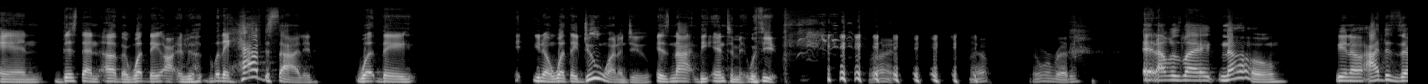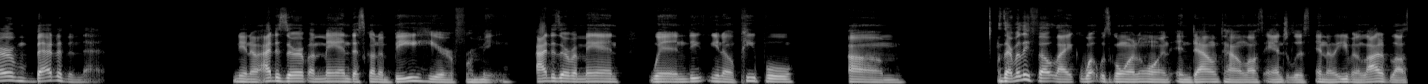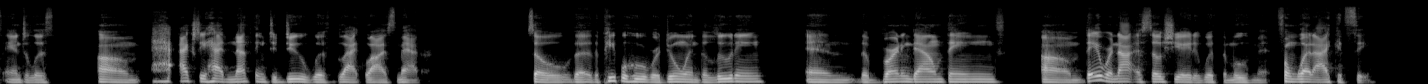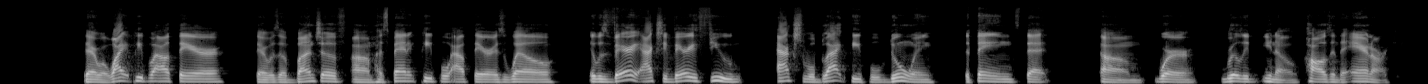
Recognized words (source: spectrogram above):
and this, that, and other, what they are, what they have decided, what they, you know, what they do want to do is not be intimate with you. right. Yep. We were ready. And I was like, no, you know, I deserve better than that. You know, I deserve a man that's going to be here for me. I deserve a man when the, you know people um I really felt like what was going on in downtown Los Angeles and uh, even a lot of Los Angeles um, ha- actually had nothing to do with Black Lives Matter. So the the people who were doing the looting and the burning down things, um, they were not associated with the movement, from what I could see. There were white people out there. There was a bunch of um, Hispanic people out there as well. It was very actually very few actual black people doing the things that um, were really, you know, causing the anarchy,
